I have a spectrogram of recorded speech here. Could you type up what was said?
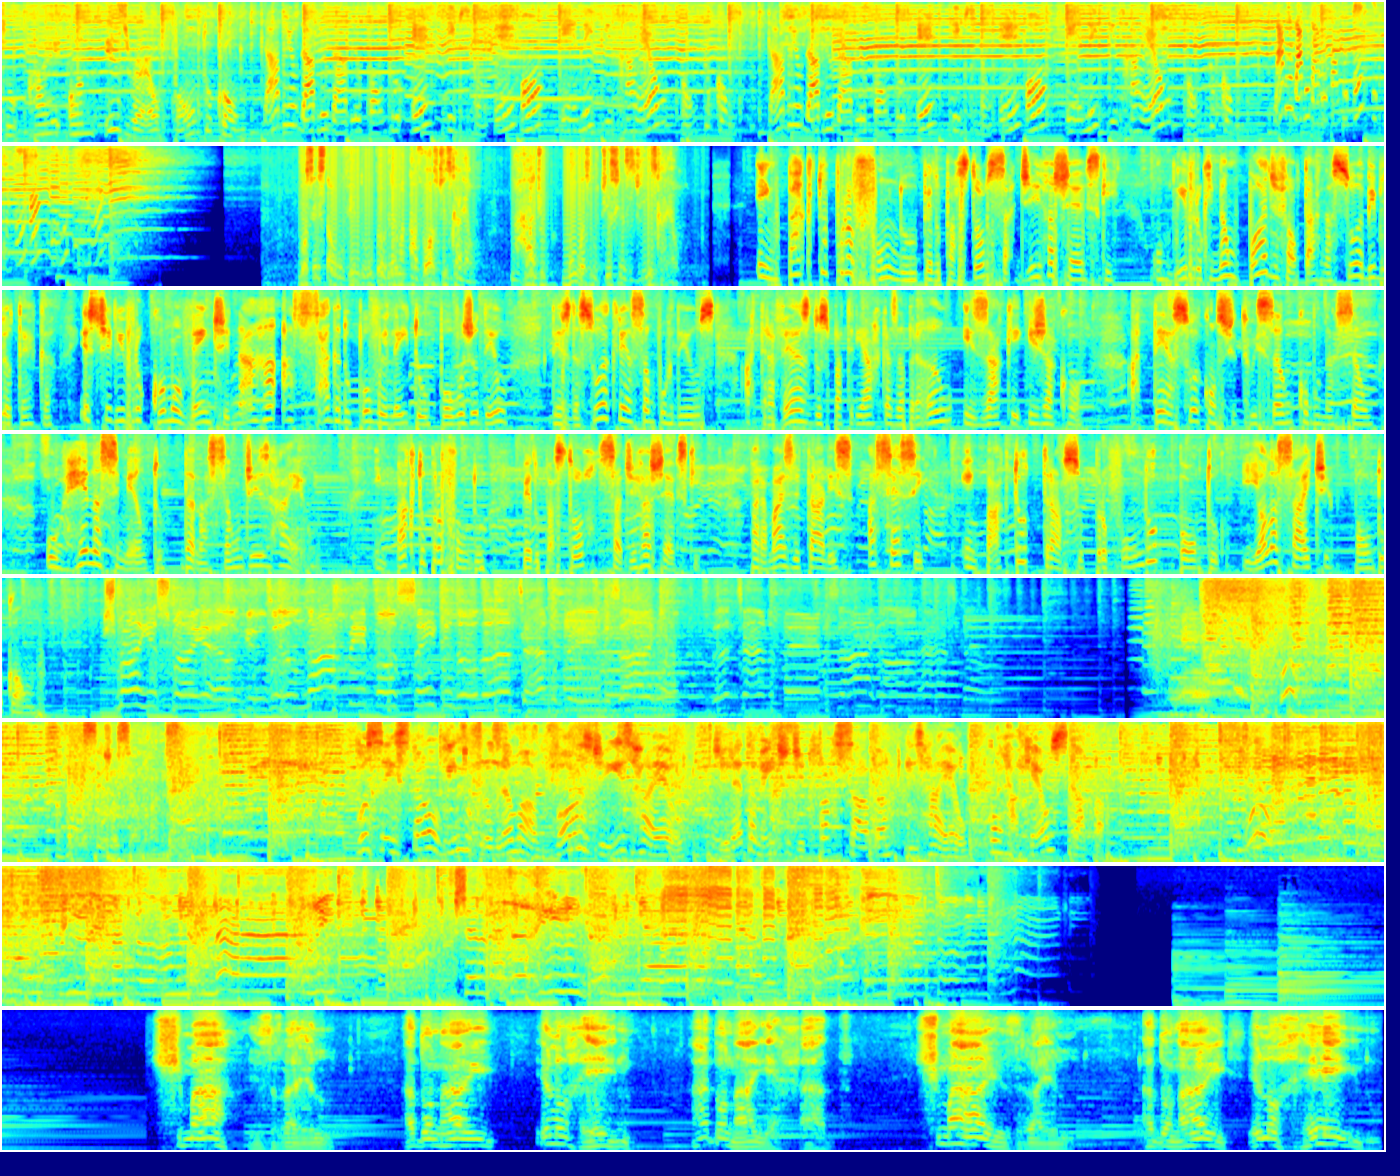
www.ionisrael.com www.eyonisrael.com www.eyonisrael.com Você está ouvindo o programa A Voz de Israel, na rádio Boas Notícias de Israel. Impacto Profundo, pelo pastor Sadi Rachevski. Livro que não pode faltar na sua biblioteca. Este livro comovente narra a saga do povo eleito, o povo judeu, desde a sua criação por Deus, através dos patriarcas Abraão, Isaque e Jacó, até a sua constituição como nação, o renascimento da nação de Israel. Impacto Profundo, pelo pastor Sadi Rachevski. Para mais detalhes, acesse impacto-profundo.iolasite.com. Shema Yisrael, you will not be forsaken all the time of favor Zion. The time of favor Zion has come. Vai seja o seu nome, Senhor. Você está ouvindo o programa Voz de Israel, diretamente de Kfar Saba, Israel, com Raquel Scapa. Shema Israel, Adonai Eloheinu, Adonai Echad. Shema Israel, Adonai Eloheinu,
